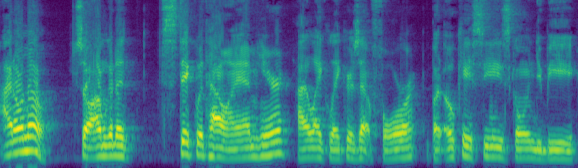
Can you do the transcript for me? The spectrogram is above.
I don't know. So I'm gonna stick with how I am here. I like Lakers at four, but OKC is going to be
